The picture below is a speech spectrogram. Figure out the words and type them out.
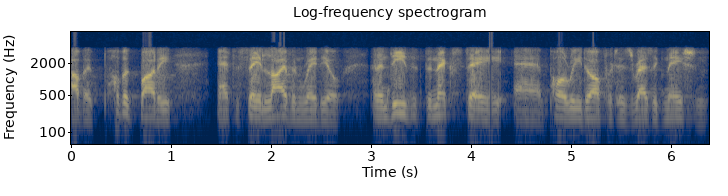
of a public body uh, to say live on radio. And indeed, the next day, uh, Paul Reid offered his resignation.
